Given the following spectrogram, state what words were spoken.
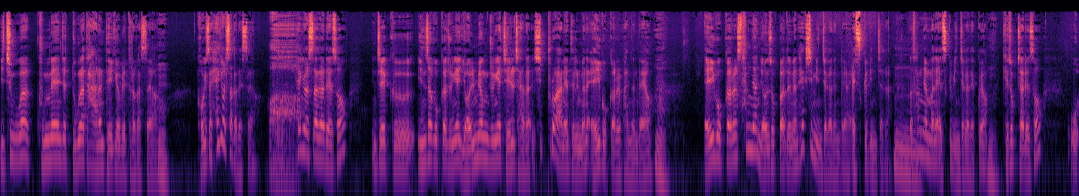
이 친구가 국내 이제 누구나 다 아는 대기업에 들어갔어요. 음. 거기서 해결사가 됐어요. 해결사가 돼서 이제 그 인사고과 중에 10명 중에 제일 잘한 10% 안에 들면 A고과를 받는데요. 음. A고과를 3년 연속 받으면 핵심 인재가 된대요. S급 인재가. 그래서 3년 만에 S급 인재가 됐고요. 계속 잘해서 오-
